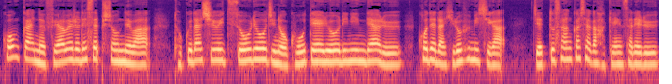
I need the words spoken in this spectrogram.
今回のフェアウェルレセプションでは、徳田修一総領事の皇帝料理人である小寺博文氏がジェット参加者が派遣される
